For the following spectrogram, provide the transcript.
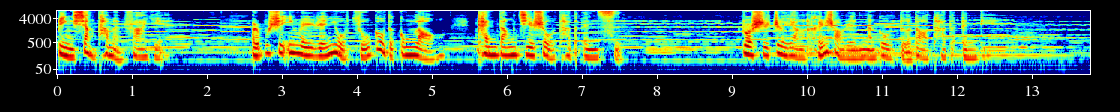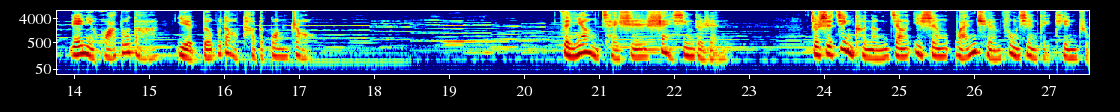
并向他们发言，而不是因为人有足够的功劳，堪当接受他的恩赐。若是这样，很少人能够得到他的恩典。连你华多达也得不到他的光照。怎样才是善心的人？就是尽可能将一生完全奉献给天主，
